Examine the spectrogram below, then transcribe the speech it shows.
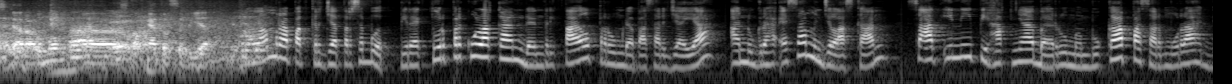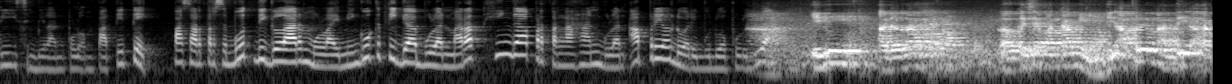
secara umum uh, stoknya tersedia. Dalam rapat kerja tersebut, Direktur Perkulakan dan Retail Perumda Pasar Jaya, Anugrah Esa menjelaskan, saat ini pihaknya baru membuka pasar murah di 94 titik. Pasar tersebut digelar mulai minggu ketiga bulan Maret hingga pertengahan bulan April 2022. Ini adalah uh, kesiapan kami. Di April nanti akan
